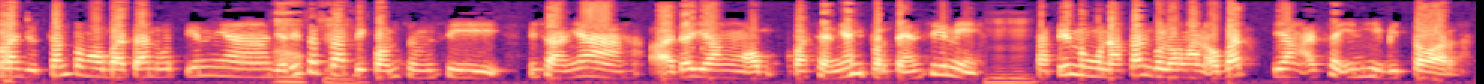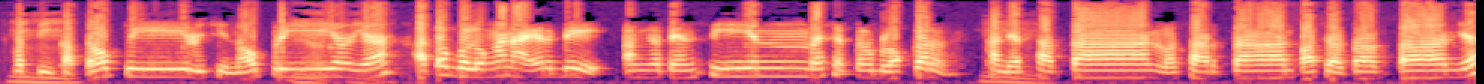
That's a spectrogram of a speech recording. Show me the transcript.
melanjutkan pengobatan rutinnya. Jadi okay. tetap dikonsumsi. Misalnya ada yang pasiennya hipertensi nih, mm-hmm. tapi menggunakan golongan obat yang ACE inhibitor seperti mm-hmm. katropil, lisinopril yeah. ya, atau golongan ARB, angiotensin reseptor blocker, mm-hmm. kandersatan, losartan, pasteltartan ya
